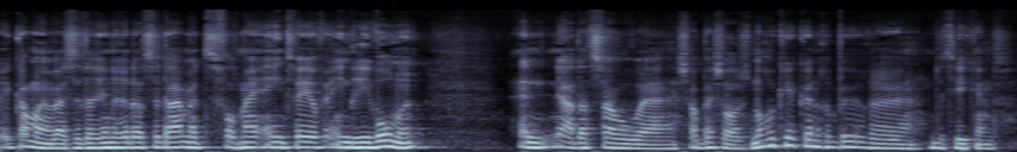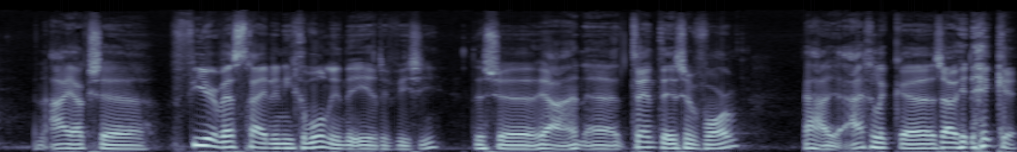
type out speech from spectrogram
Ik kan me een wedstrijd herinneren dat ze daar met volgens mij 1-2 of 1-3 wonnen. En ja, dat zou, zou best wel eens nog een keer kunnen gebeuren dit weekend. En Ajax vier wedstrijden niet gewonnen in de Eredivisie. Dus ja, en Twente is in vorm. Ja, eigenlijk uh, zou je denken,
